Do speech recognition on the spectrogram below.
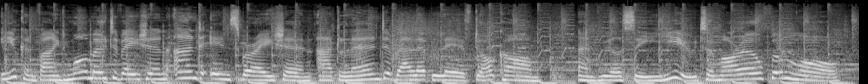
You can find more motivation and inspiration at learndeveloplive.com. And we'll see you tomorrow for more.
